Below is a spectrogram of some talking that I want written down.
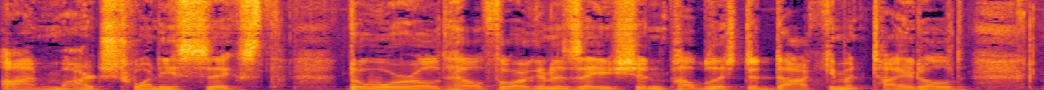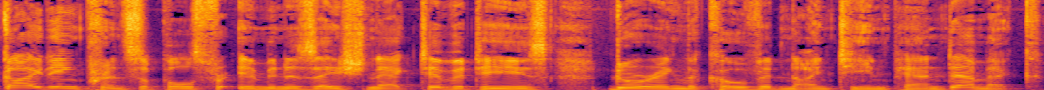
On March 26th, the World Health Organization published a document titled Guiding Principles for Immunization Activities During the COVID 19 Pandemic.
